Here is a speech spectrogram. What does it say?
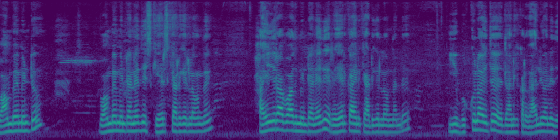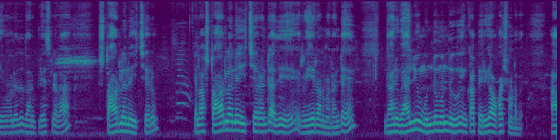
బాంబే మింటు. బాంబే మింట్ అనేది స్కేర్స్ కేటగిరీలో ఉంది. హైదరాబాద్ మింట్ అనేది రేర్ కాయిన్ కేటగిరీలో ఉందండి. ఈ బుక్లో అయితే దానికి ఇక్కడ వాల్యూ అనేది ఏమవ్వలేదు. దాని ప్లేస్లో ఇలా స్టార్లు అనేవి ఇచ్చారు. ఇలా స్టార్లు అనేవి ఇచ్చారంటే అది రేర్ అనమాట అంటే దాని వాల్యూ ముందు ముందు ఇంకా పెరిగే అవకాశం ఉంటుంది. ఆ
